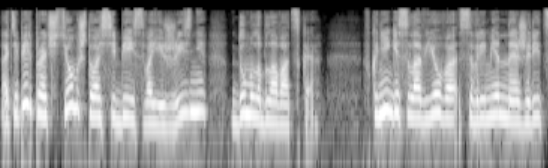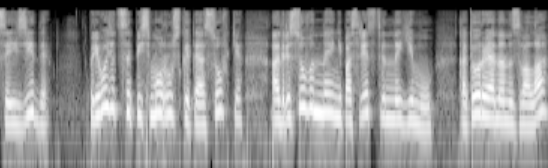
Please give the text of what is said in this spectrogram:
А теперь прочтем, что о себе и своей жизни думала Блаватская. В книге Соловьева «Современная жрица Изиды» приводится письмо русской теосовки, адресованное непосредственно ему, которое она назвала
